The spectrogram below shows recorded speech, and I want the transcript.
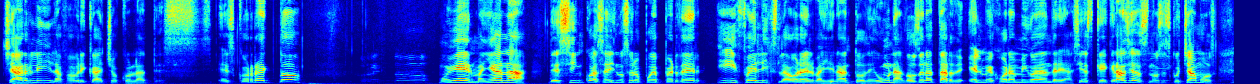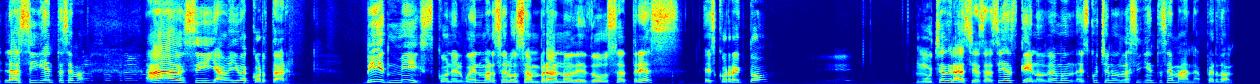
Charlie y la fábrica de chocolates. ¿Es correcto? Muy bien, mañana de 5 a 6 no se lo puede perder. Y Félix, la hora del vallenato de 1 a 2 de la tarde, el mejor amigo de Andrea. Así es que gracias, nos escuchamos la siguiente semana. Ah, sí, ya me iba a cortar. Beat Mix con el buen Marcelo Zambrano de 2 a 3. ¿Es correcto? Muchas gracias. Así es que nos vemos, escúchenos la siguiente semana, perdón.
